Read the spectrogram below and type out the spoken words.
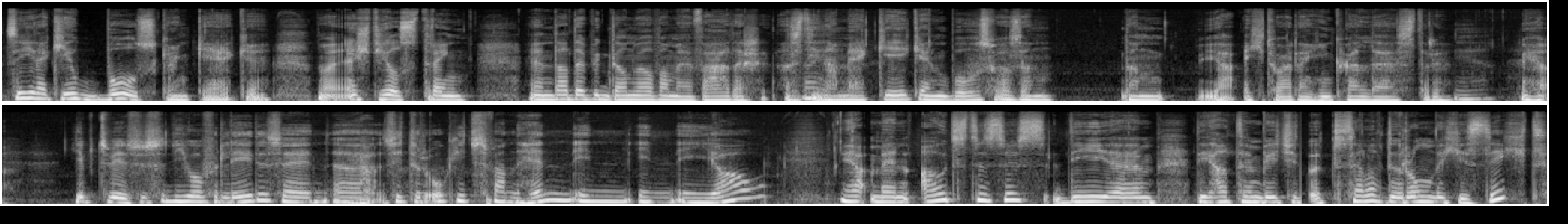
zeggen dat ik heel boos kan kijken. Maar echt heel streng. En dat heb ik dan wel van mijn vader. Als hij ja. naar mij keek en boos was, dan, dan, ja, echt waar, dan ging ik wel luisteren. Ja. ja. Je hebt twee zussen die overleden zijn. Uh, ja. Zit er ook iets van hen in, in, in jou? Ja, mijn oudste zus die, uh, die had een beetje hetzelfde ronde gezicht.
